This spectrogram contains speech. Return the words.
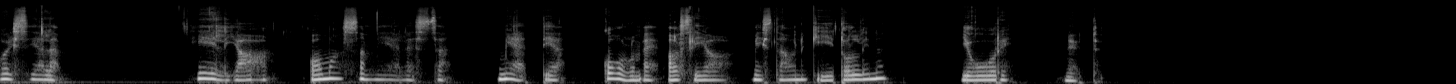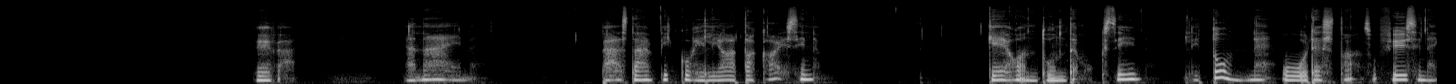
voi siellä hiljaa omassa mielessä miettiä kolme asiaa, mistä on kiitollinen juuri nyt. Hyvä. Ja näin päästään pikkuhiljaa takaisin kehon tuntemuksiin. Eli tunne uudestaan sun fyysinen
